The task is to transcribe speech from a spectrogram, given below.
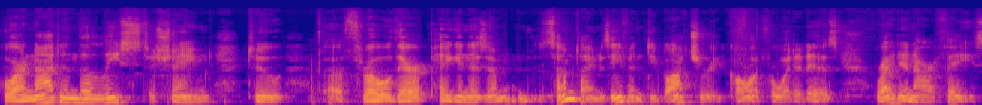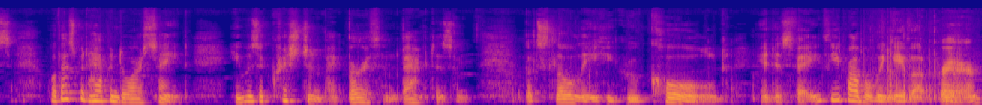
who are not in the least ashamed to uh, throw their paganism, sometimes even debauchery, call it for what it is, right in our face. Well, that's what happened to our saint. He was a Christian by birth and baptism, but slowly he grew cold in his faith. He probably gave up prayer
